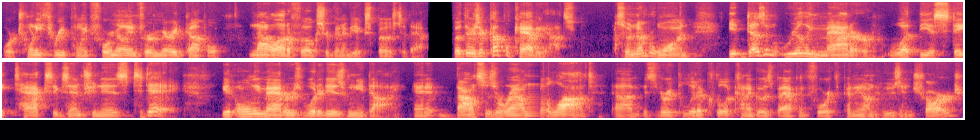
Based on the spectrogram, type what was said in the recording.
or 23.4 million for a married couple, not a lot of folks are going to be exposed to that. But there's a couple caveats. So, number one, it doesn't really matter what the estate tax exemption is today. It only matters what it is when you die. And it bounces around a lot. Um, it's very political. It kind of goes back and forth depending on who's in charge.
